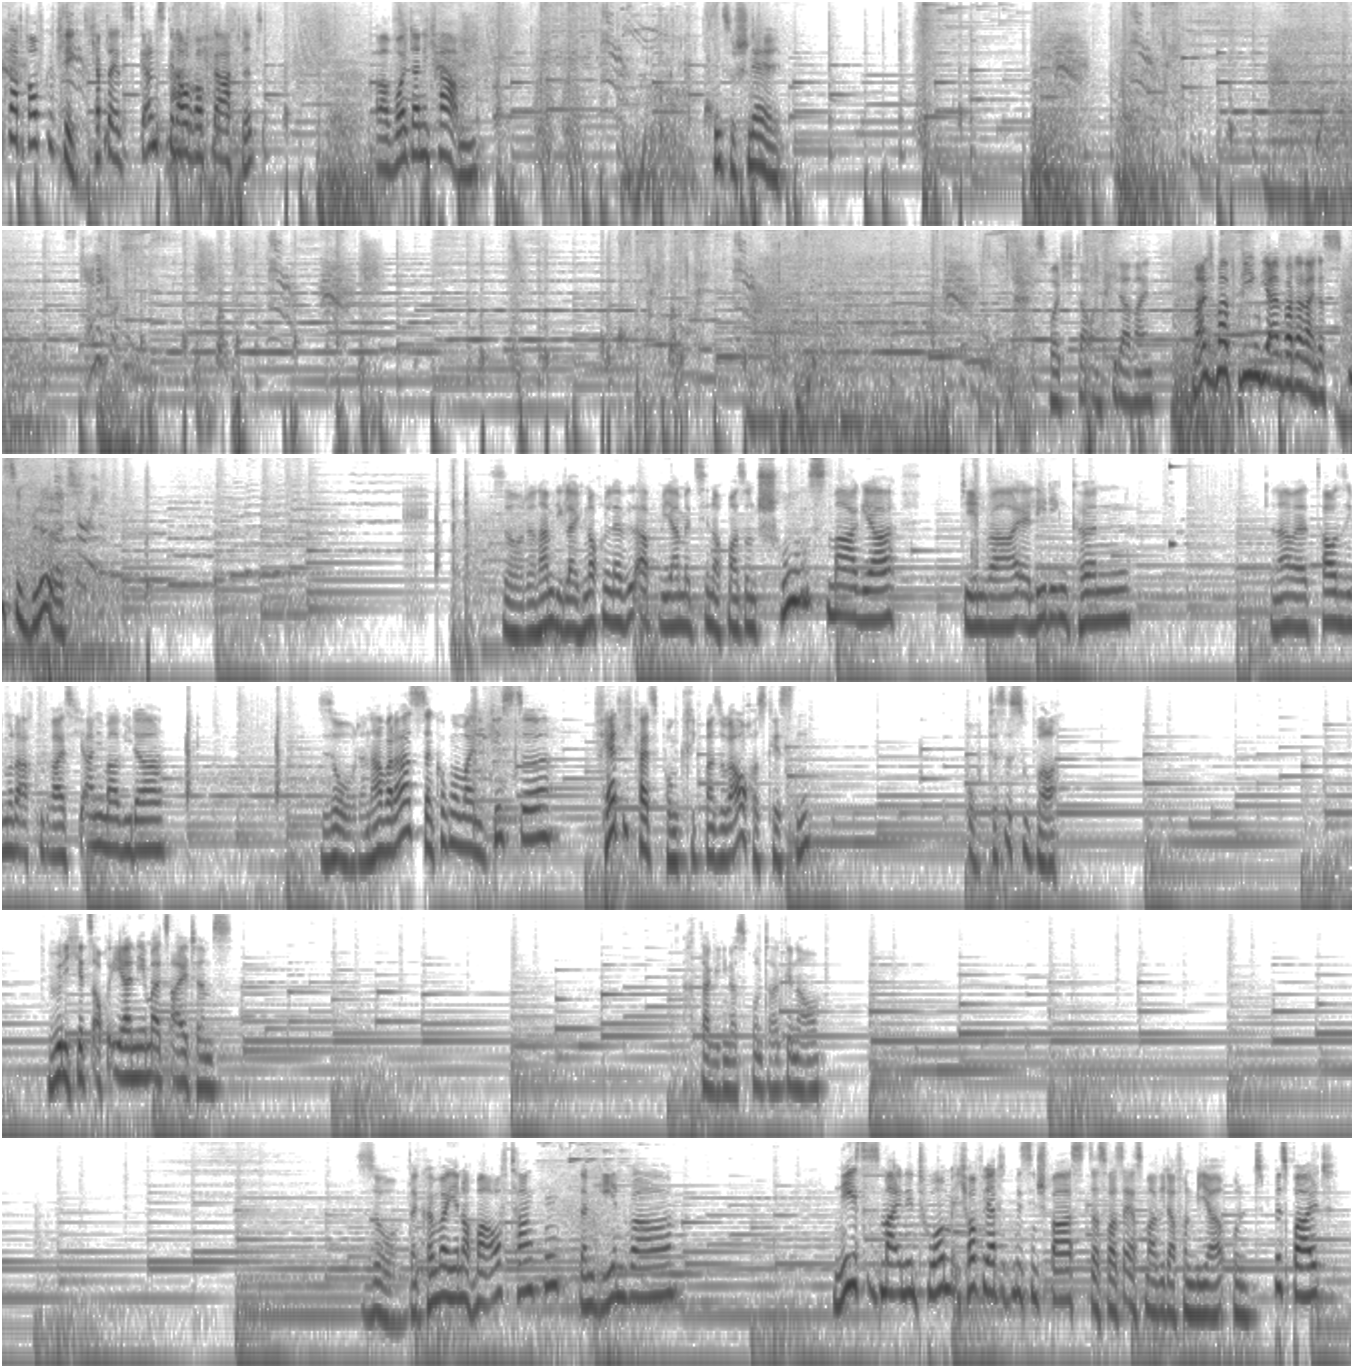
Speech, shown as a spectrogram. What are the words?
Da drauf geklickt. Ich habe da jetzt ganz genau drauf geachtet. Aber wollte da nicht haben. Ich bin zu schnell. Das wollte ich da und wieder rein. Manchmal fliegen die einfach da rein. Das ist ein bisschen blöd. So, dann haben die gleich noch ein Level up. Wir haben jetzt hier nochmal so einen Shrooms-Magier, den wir erledigen können. Dann haben wir 1738 Anima wieder. So, dann haben wir das. Dann gucken wir mal in die Kiste. Fertigkeitspunkt kriegt man sogar auch aus Kisten. Oh, das ist super. Würde ich jetzt auch eher nehmen als Items. Da ging das runter, genau. So, dann können wir hier nochmal auftanken. Dann gehen wir nächstes Mal in den Turm. Ich hoffe, ihr hattet ein bisschen Spaß. Das war es erstmal wieder von mir und bis bald.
